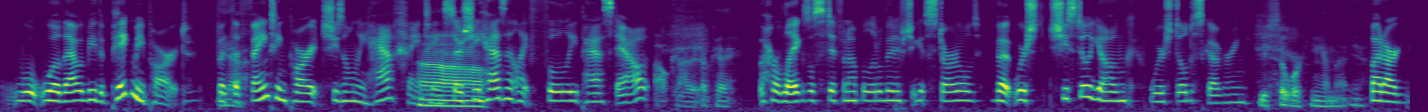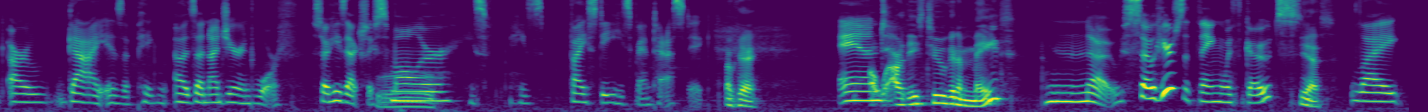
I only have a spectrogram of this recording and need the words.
W- well, that would be the pygmy part. But Yeah. the fainting part, she's only half fainting, so she hasn't like fully passed out. Oh, got it. Okay. Her legs will stiffen up a little bit if she gets startled. But we're she's still young. We're still discovering. You're still working on that, yeah. But our our guy is a pig, uh, is a Nigerian dwarf. So he's actually smaller. He's he's feisty. He's fantastic. Okay. And Oh, are these two gonna mate? no, so here's the thing with goats. Yes. Like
